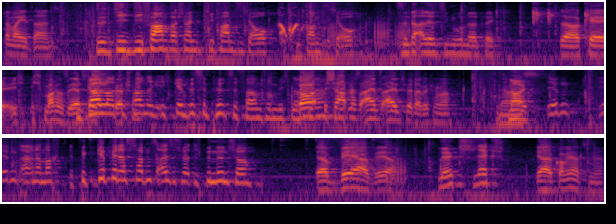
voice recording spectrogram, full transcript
Dann mach ich jetzt eins. Die, die, die farmen wahrscheinlich, die farmen sich auch. Die farmen sich auch. Sind alle 700 weg. So, okay. Ich, ich mach das erste Egal, Leute, fahren euch. Ich gehe ein bisschen Pilze farmen für mich noch. So, Ne? ich hab das 1 Eisenschwert, hab ich schon mal. Nice. Nice. Irgend, irgendeiner macht. Gib mir das Schattens Eisenschwert, ich bin Ninja. Ja, wer, wer? Lex, Leck. Ja, komm her zu mir.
